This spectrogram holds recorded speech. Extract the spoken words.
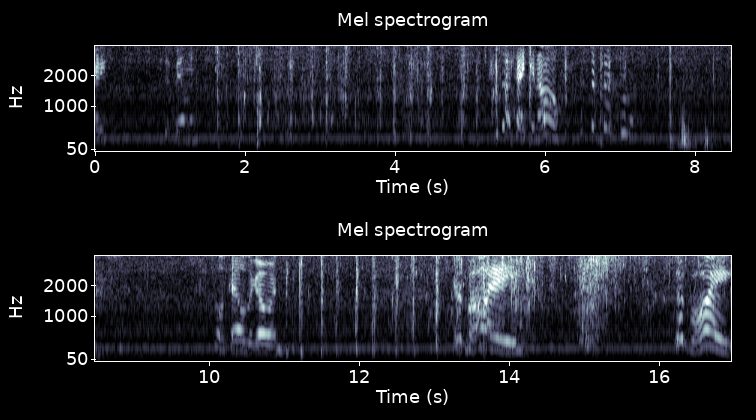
ready? Is it filming? He's not taking off. His little tails are going. Good boy. Good boy.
